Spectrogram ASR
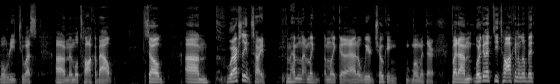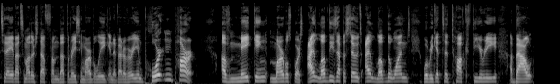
will read to us, um, and we'll talk about. So, um, we're actually sorry. I'm having I'm like I'm like uh, I had a weird choking moment there. But um, we're gonna be talking a little bit today about some other stuff from about the Racing Marble League and about a very important part of making marble sports. I love these episodes. I love the ones where we get to talk theory about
